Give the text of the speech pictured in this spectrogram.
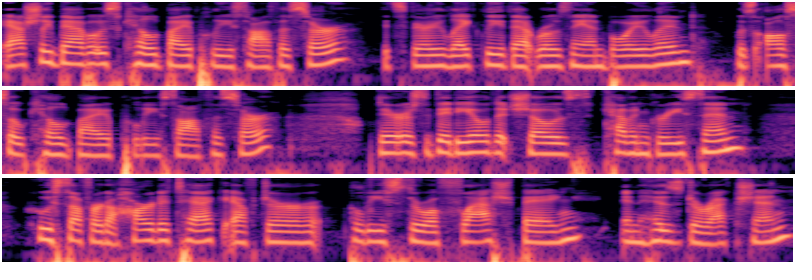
Ashley Babbitt was killed by a police officer. It's very likely that Rosanne Boyland was also killed by a police officer. There's video that shows Kevin Greeson, who suffered a heart attack after police threw a flashbang in his direction.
